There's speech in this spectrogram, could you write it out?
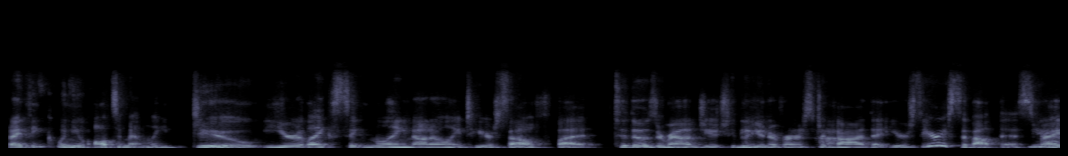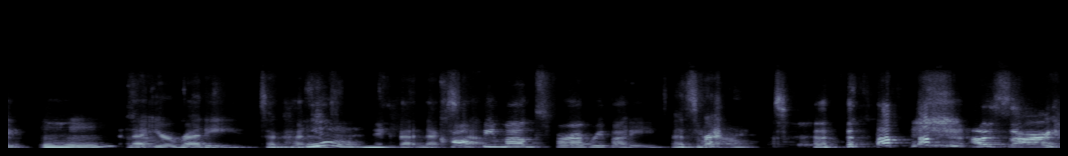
But I think when you ultimately do, you're like signaling not only to yourself, but to those around you, to the universe, to God, that you're serious about this, yeah. right? Mm-hmm. And that you're ready to kind of yeah. make that next coffee step. mugs for everybody. That's right. I'm sorry.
